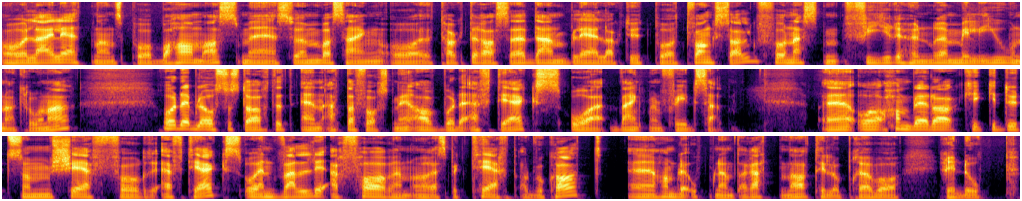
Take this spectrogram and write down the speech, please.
og leiligheten hans på Bahamas med svømmebasseng og takterrasse den ble lagt ut på tvangssalg for nesten 400 millioner kroner. Og det ble også startet en etterforskning av både FTX og Bankman Fried selv. Eh, og Han ble da kicket ut som sjef for FTX, og en veldig erfaren og respektert advokat. Eh, han ble oppnevnt av retten da til å prøve å rydde opp.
